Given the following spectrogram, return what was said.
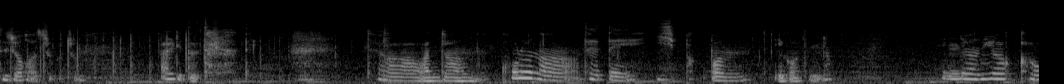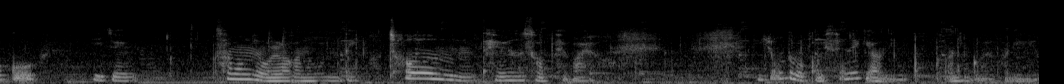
늦어가지고 좀 빨리 돌려야 돼. 제가 완전 코로나 세대 20학번이거든요. 1년 휴학하고 이제 3학년 올라가는 건데 처음 대면 수업 해봐요. 이 정도면 거의 새내기 아닌, 아닌 거예요? 아니에요?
